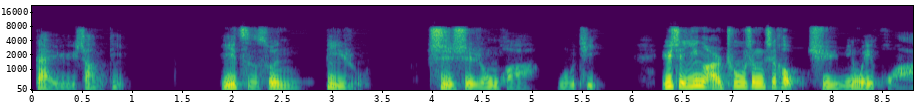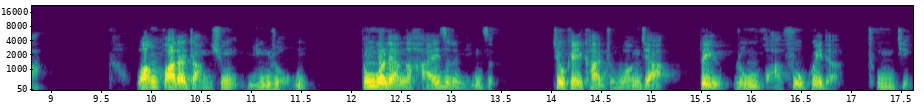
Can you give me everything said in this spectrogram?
盖于上帝。以子孙必汝，世世荣华无替。”于是婴儿出生之后，取名为华。王华的长兄名荣。通过两个孩子的名字，就可以看出王家。对荣华富贵的憧憬。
